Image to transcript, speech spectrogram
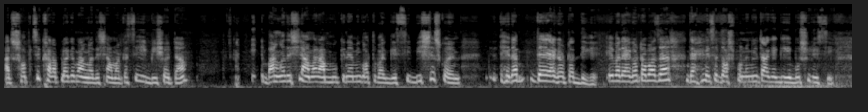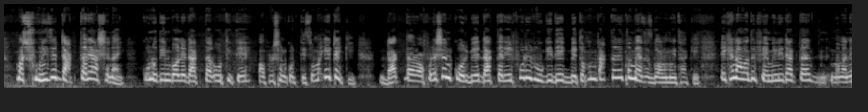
আর সবচেয়ে খারাপ লাগে বাংলাদেশে, আমার কাছে এই বিষয়টা বাংলাদেশে আমার আম্মুকে নিয়ে আমি গতবার গেছি, বিশ্বাস করেন হেরা দেয় এগারোটার দিকে। এবার এগারোটা বাজার, দেখা গেছে দশ পনেরো মিনিট আগে গিয়ে বসে রয়েছি আমার শুনি যে ডাক্তারে আসে নাই। কোনোদিন বলে ডাক্তার ওটিতে অপারেশন করতেছে। মা, এটা কি? ডাক্তার অপারেশন করবে, ডাক্তার এরপরে রুগী দেখবে, তখন ডাক্তারের তো মেজাজ গরম হয়ে থাকে। এখানে আমাদের ফ্যামিলি ডাক্তার মানে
